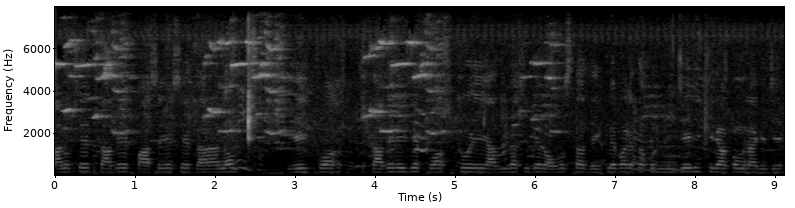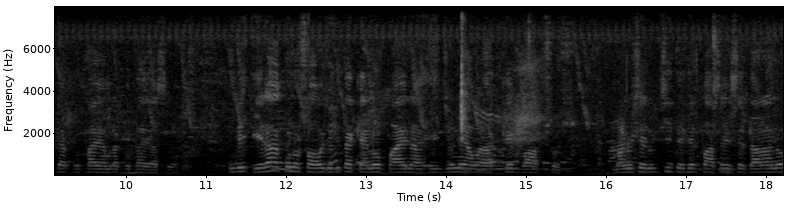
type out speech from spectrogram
মানুষের তাদের পাশে এসে দাঁড়ানো এই তাদের এই যে কষ্ট, এই আদিবাসীদের অবস্থা দেখলে পরে তখন নিজেরই কীরকম লাগে যে এটা কোথায়, আমরা কোথায় আসলাম। কিন্তু এরা কোনো সহযোগিতা কেন পায় না, এই জন্যে আমার আক্ষেপ বা আফসোস। মানুষের উচিত এদের পাশে এসে দাঁড়ানো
